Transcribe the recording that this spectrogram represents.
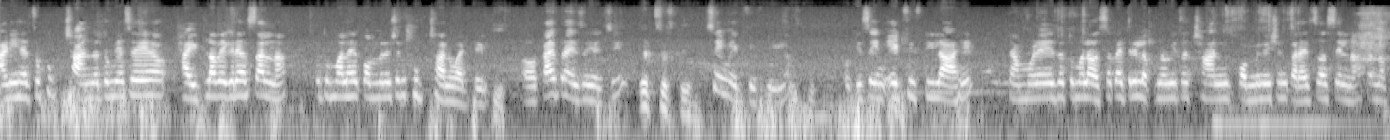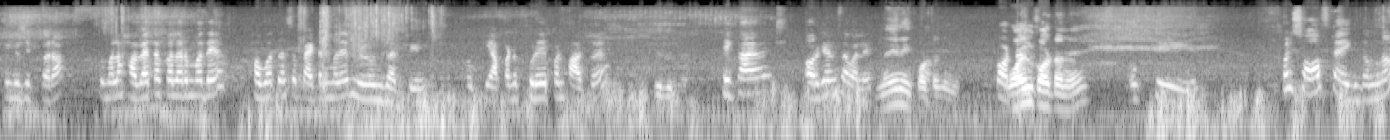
आणि ह्याचं खूप छान जर तुम्ही असे हाईटला वगैरे असाल ना तर तुम्हाला हे कॉम्बिनेशन खूप छान वाटेल. अं, काय प्राइस आहे याची? एट फिफ्टी सेम एट फिफ्टीला ओके सेम एट फिफ्टीला आहे. त्यामुळे जर तुम्हाला असं काहीतरी लखनवीचं छान कॉम्बिनेशन करायचं असेल ना तर नक्की विजिट करा. तुम्हाला हव्या त्या कलरमध्ये हवं तसं पॅटर्नमध्ये मिळून जातील. ओके आपण पुढे पण पाहतोय. हे काय ऑर्गॅन्झावाले नहीं नहीं कॉटन है कॉटन ऑयल कॉटन है ओके पण सॉफ्ट आहे एकदम ना?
